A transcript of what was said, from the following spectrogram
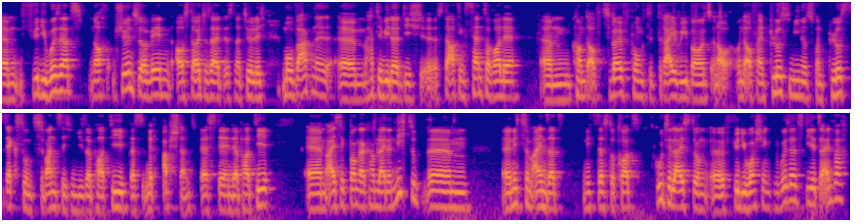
Ähm, für die Wizards noch schön zu erwähnen, aus deutscher Seite ist natürlich, Mo Wagner ähm, hatte wieder die äh, Starting Center Rolle ähm, kommt auf 12 Punkte, 3 Rebounds und, auch, und auf ein Plus-Minus von plus 26 in dieser Partie. Das mit Abstand Beste in der Partie. Ähm, Isaac Bonga kam leider nicht, zu, ähm, äh, nicht zum Einsatz. Nichtsdestotrotz gute Leistung äh, für die Washington Wizards, die jetzt einfach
